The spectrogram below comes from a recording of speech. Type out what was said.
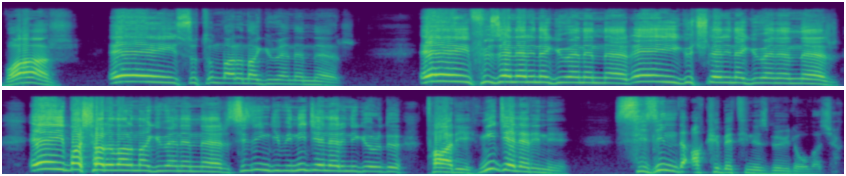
Var. Ey sütunlarına güvenenler. Ey füzelerine güvenenler, ey güçlerine güvenenler, ey başarılarına güvenenler sizin gibi nicelerini gördü tarih nicelerini sizin de akıbetiniz böyle olacak.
